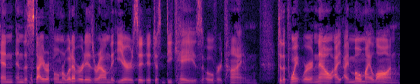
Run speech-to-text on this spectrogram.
And, and the styrofoam or whatever it is around the ears, it, it just decays over time to the point where now I, I mow my lawn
